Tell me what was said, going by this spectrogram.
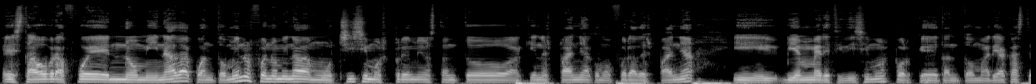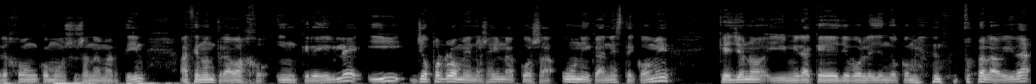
esta obra fue nominada, cuanto menos fue nominada a muchísimos premios, tanto aquí en España como fuera de España, y bien merecidísimos, porque tanto María Castrejón como Susana Martín hacen un trabajo increíble, y yo por lo menos hay una cosa única en este cómic, que yo no, y mira que llevo leyendo cómics toda la vida,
